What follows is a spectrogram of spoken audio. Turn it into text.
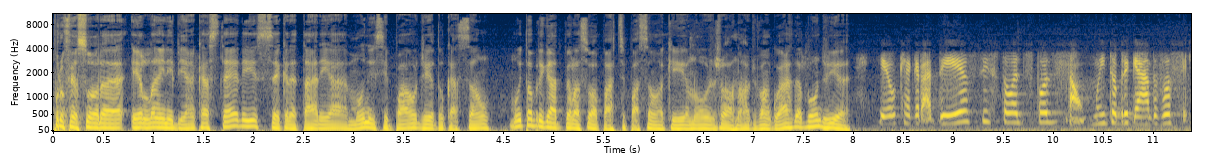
Professora Elaine Biancastelli, secretária municipal de Educação, muito obrigado pela sua participação aqui no Jornal de Vanguarda. Bom dia. Eu que agradeço e estou à disposição. Muito obrigada a vocês.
